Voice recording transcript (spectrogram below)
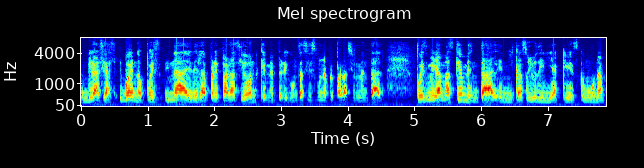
Gracias. Bueno, pues nada, y de la preparación, que me preguntas si es una preparación mental, pues mira, más que mental, en mi caso yo diría que es como una,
